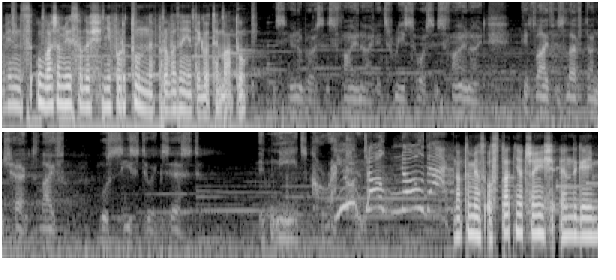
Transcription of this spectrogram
Więc uważam, że jest to dość niefortunne wprowadzenie tego tematu. Life is left unchecked, life will cease to exist. Natomiast ostatnia część Endgame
